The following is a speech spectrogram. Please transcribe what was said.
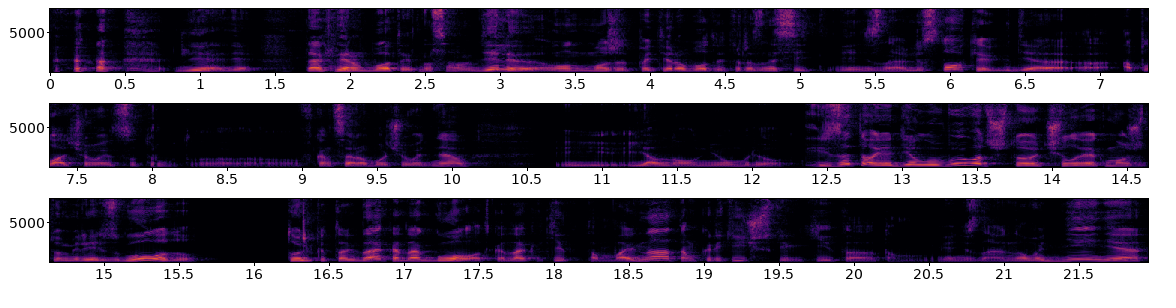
Не, не, так не работает на самом деле. Он может пойти работать, разносить, я не знаю, листовки, где а, оплачивается труд э, в конце рабочего дня, и явно он не умрет. Из этого я делаю вывод, что человек может умереть с голоду, только тогда, когда голод, когда какие-то там война, там критические какие-то там, я не знаю, наводнения,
